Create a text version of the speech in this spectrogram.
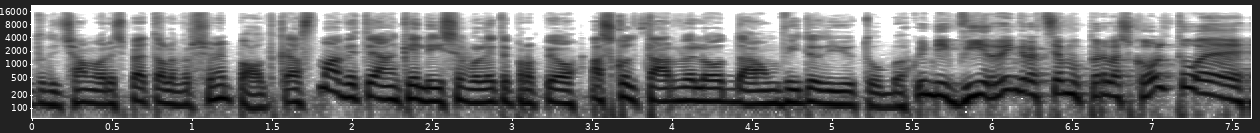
ritardo, diciamo, rispetto alla versione podcast, ma avete anche lì se volete proprio ascoltarvelo da un video di YouTube. Quindi vi ringraziamo per l'ascolto e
